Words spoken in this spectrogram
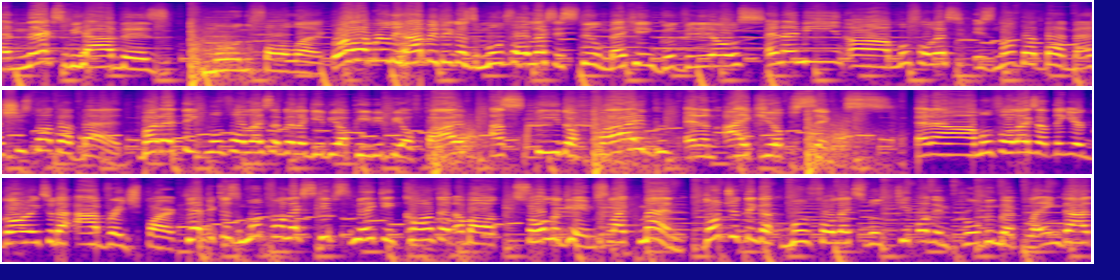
And next we have is Moonfall Well, I'm really happy because Moonfall is still making good videos. And I mean, uh, Moonfall is not that bad, man. She's not that bad. But I think Moonfall I'm gonna give you a PvP of 5, a speed of 5, and an IQ of 6. And uh, Moonfall I think you're going to the average part. Yeah, because Moonfall keeps making content about solo games. Like, man, don't you think that Moonfall will keep on improving by playing that?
